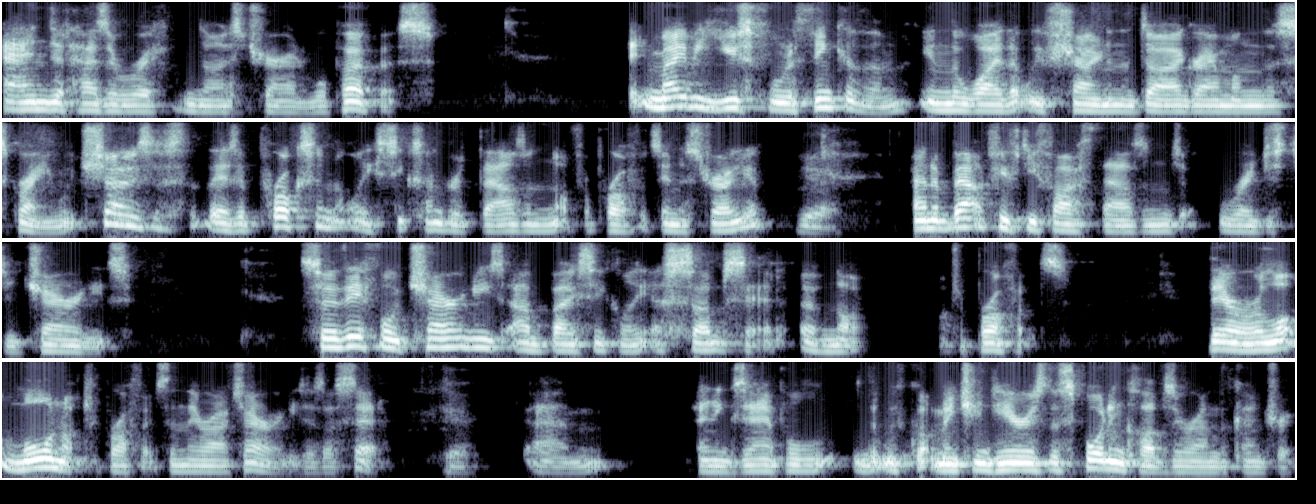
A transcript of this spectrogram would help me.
and it has a recognised charitable purpose. It may be useful to think of them in the way that we've shown in the diagram on the screen, which shows us that there's approximately 600,000 not-for-profits in Australia Yeah. and about 55,000 registered charities. So therefore, charities are basically a subset of not-for-profits. There are a lot more not-for-profits than there are charities, as I said. Yeah. Um, an example that we've got mentioned here is the sporting clubs around the country.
